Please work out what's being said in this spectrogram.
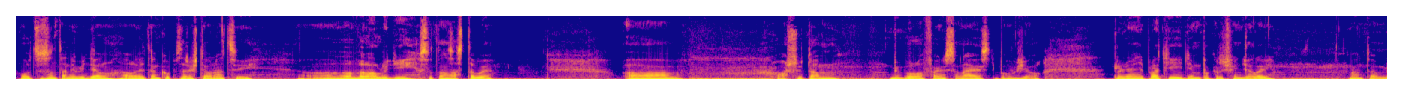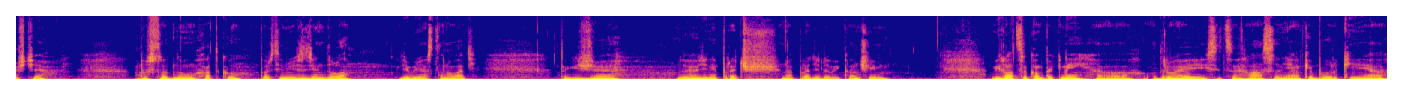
Ovoce som tam nevidel, ale je tam kopec reštaurácií. A veľa ľudí sa tam zastavuje. A až tam by bolo fajn sa nájsť, bohužiaľ. Pre mňa neplatí, idem pokračujem ďalej. Mám tam ešte poslednú chatku, predtým než idem dole. kde budem stanovať. Takže dve hodiny preč na Pradeda vykončím. Výhľad celkom pekný, o druhej síce hlásil nejaké búrky a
